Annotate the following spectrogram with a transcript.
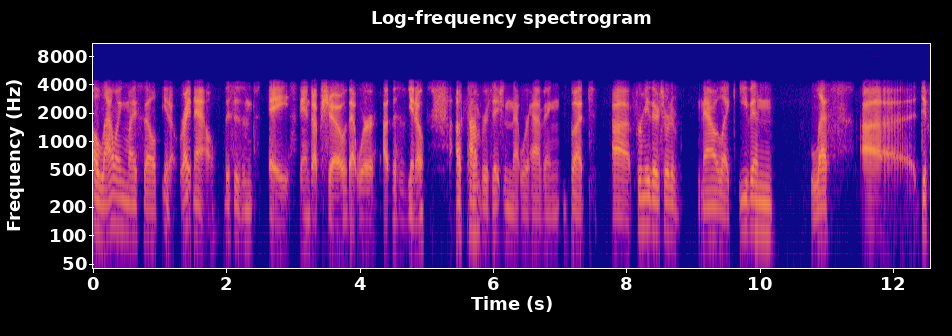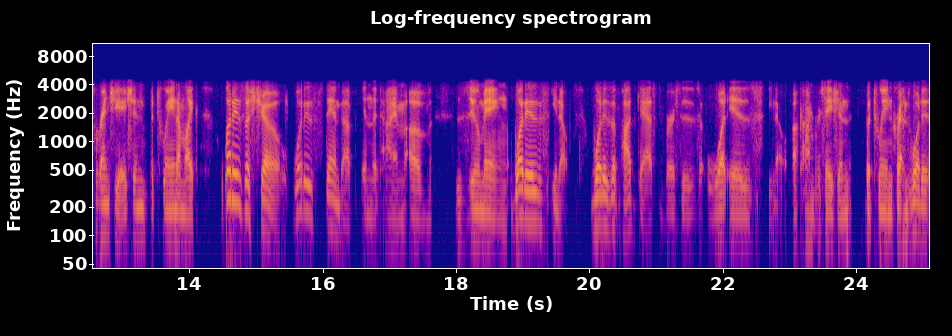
allowing myself, you know, right now, this isn't a stand-up show that we're, uh, this is, you know, a conversation that we're having, but uh, for me, there's sort of now like even less uh, differentiation between. I'm like, what is a show? What is stand-up in the time of zooming? What is, you know, what is a podcast versus what is, you know, a conversation between friends? What is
